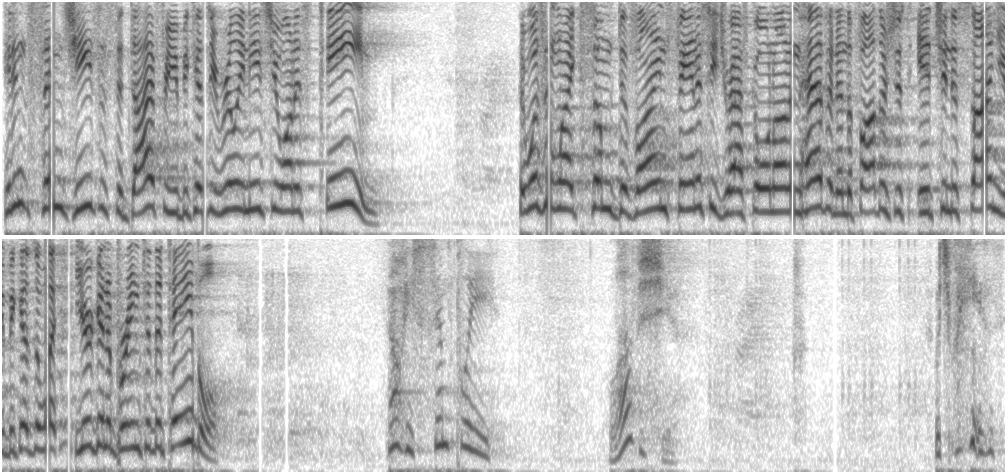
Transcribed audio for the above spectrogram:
He didn't send Jesus to die for you because he really needs you on his team. It wasn't like some divine fantasy draft going on in heaven and the Father's just itching to sign you because of what you're going to bring to the table. No, he simply loves you. Which means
